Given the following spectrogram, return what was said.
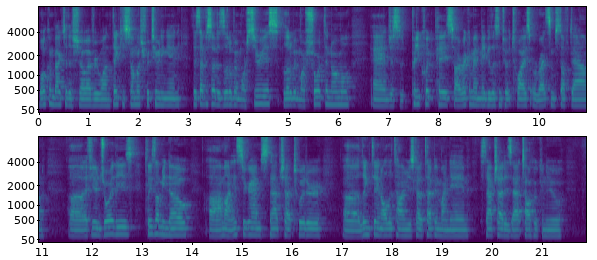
Welcome back to the show, everyone. Thank you so much for tuning in. This episode is a little bit more serious, a little bit more short than normal, and just a pretty quick pace. So I recommend maybe listen to it twice or write some stuff down. Uh, if you enjoy these, please let me know. Uh, I'm on Instagram, Snapchat, Twitter, uh, LinkedIn all the time. You just got to type in my name. Snapchat is at Taco Canoe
